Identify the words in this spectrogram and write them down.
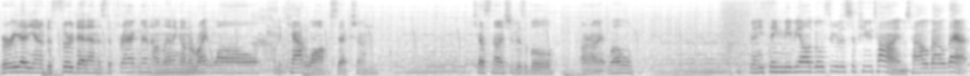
buried at the end of the third dead end is the fragment on landing on the right wall on the catwalk section. Chestnut is visible. Alright, well, if anything, maybe I'll go through this a few times. How about that?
